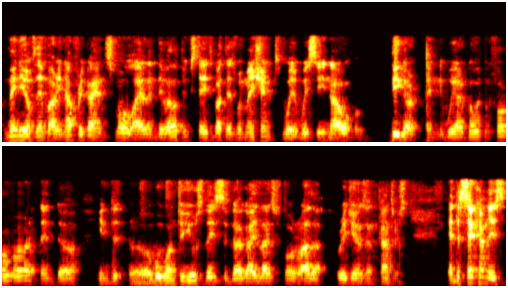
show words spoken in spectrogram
Many of them are in Africa and small island developing states, but as we mentioned, we, we see now bigger and we are going forward and uh, in the uh, we want to use these guidelines for other regions and countries and the second is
